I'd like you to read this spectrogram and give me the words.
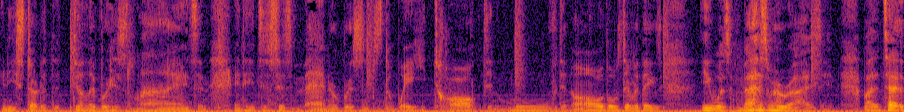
and he started to deliver his lines and, and he just his mannerisms, the way he talked and moved and all those different things, he was mesmerizing. By the time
